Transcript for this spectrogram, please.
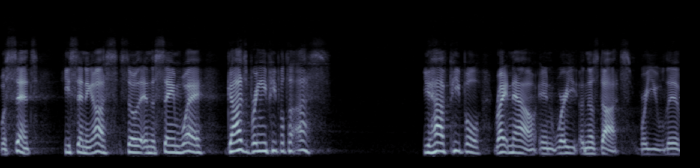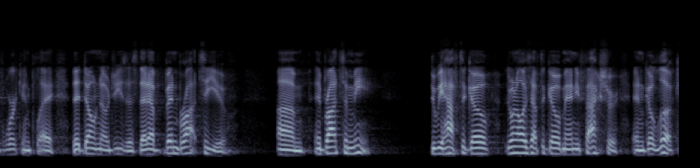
was sent he's sending us. So in the same way god's bringing people to us. You have people right now in where you, in those dots where you live work and play that don't know jesus that have been brought to you um, and brought to me. Do we have to go don't always have to go manufacture and go look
